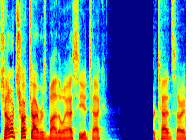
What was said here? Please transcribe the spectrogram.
Shout out truck drivers, by the way. I see you, Tech. Or Ted, sorry.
